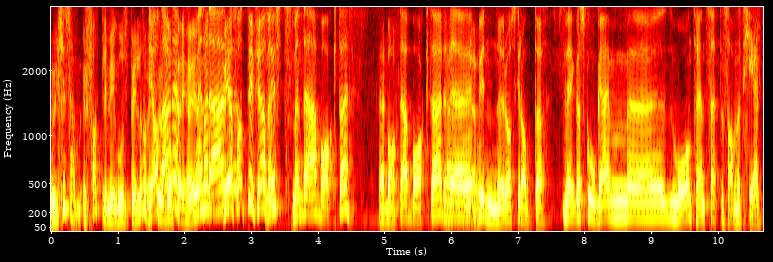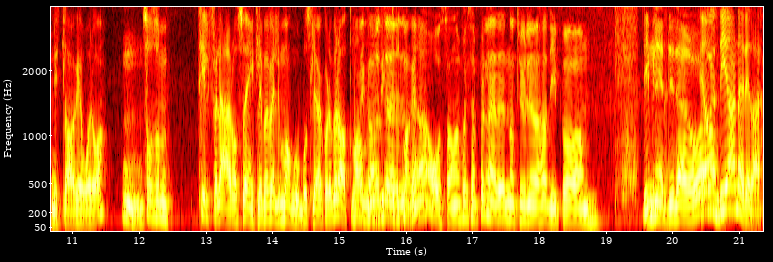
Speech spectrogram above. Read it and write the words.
Ullkis har ufattelig mye gode spillere. Vi Mm. Ja, skulle det. de høye, men, men er- vi har satt de fjerde men, sist. Men det er bak der. Det er bak. Det er bak der. Det Det, er begynner å skrante. Vegard Skogheim eh, må omtrent sette sammen et helt nytt lag i år òg. Sånn som tilfellet er også egentlig med veldig mange Obos-ligaklubber. At man kan bytter ut mange. Ja, Åsane, eksempel. Er det naturlig å ha de på De nedi der òg? Ja, de er nedi der.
